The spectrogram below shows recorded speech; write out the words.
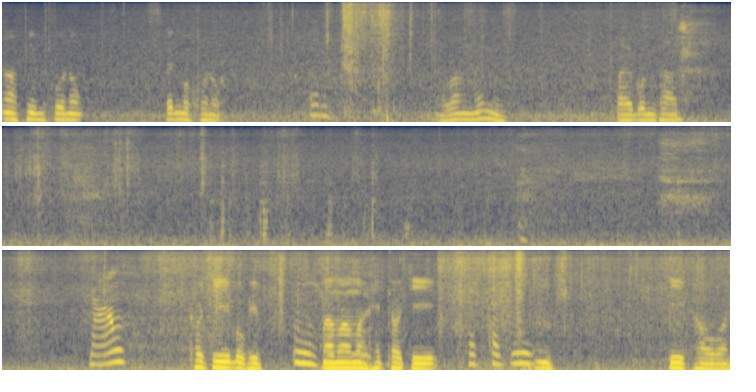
อ่าพิมพ์โคนกเป็นบ่โคนกเป็น ระวังแม่นไปบนทางหนาวข้าวจีบ่พิมพ์นี่มามามาเฮ็ดข้าวจีเห็ดกะจีอืมจีข้าวก่อน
